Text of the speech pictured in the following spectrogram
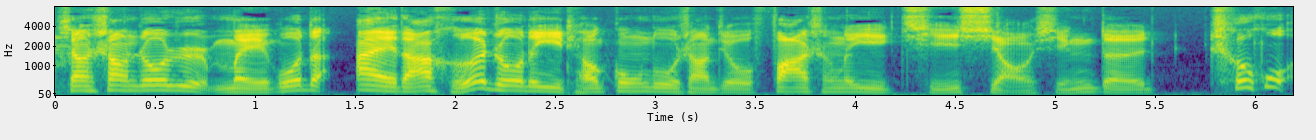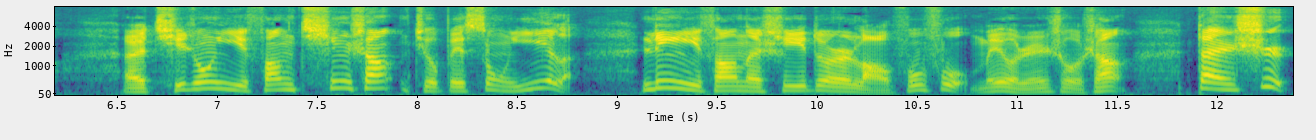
像上周日，美国的爱达荷州的一条公路上就发生了一起小型的车祸，呃，其中一方轻伤就被送医了，另一方呢是一对老夫妇，没有人受伤，但是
